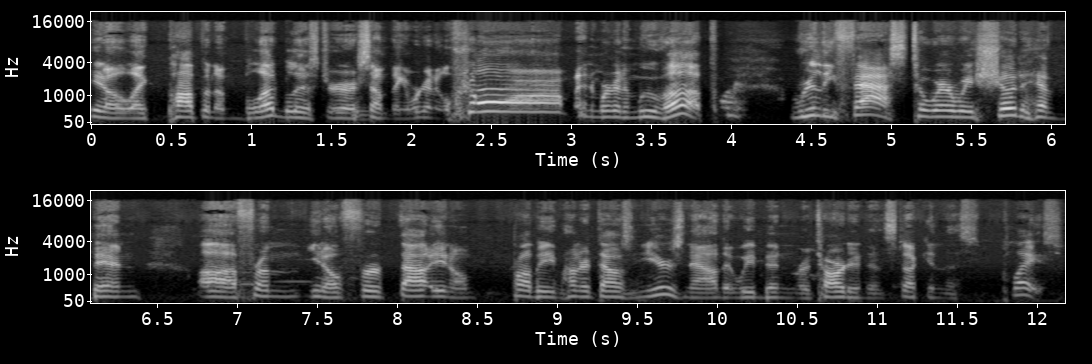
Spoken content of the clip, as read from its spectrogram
you know like popping a blood blister or something. We're going to go and we're going to move up really fast to where we should have been uh, from you know for you know probably hundred thousand years now that we've been retarded and stuck in this place,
